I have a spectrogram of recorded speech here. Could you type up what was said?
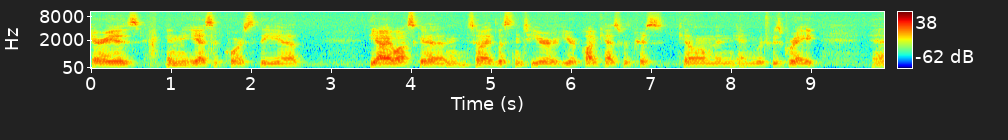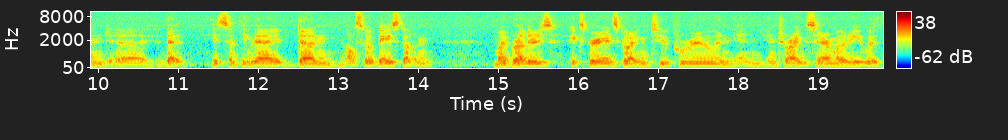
areas. And yes of course the uh, the ayahuasca. And so I'd listened to your your podcast with Chris Killam and, and which was great. And uh, that is something that I had done also based on my brother's experience going to Peru and, and, and trying ceremony with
